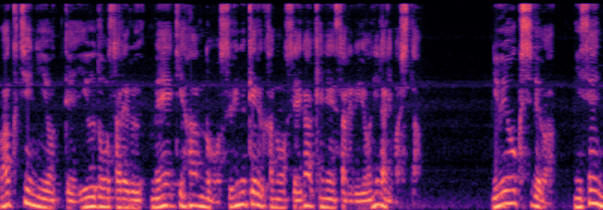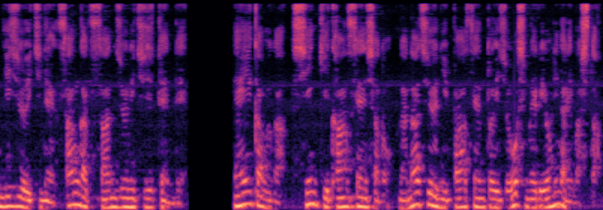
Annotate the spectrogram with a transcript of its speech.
ワクチンによって誘導される免疫反応をすり抜ける可能性が懸念されるようになりました。ニューヨーク市では2021年3月30日時点で変異株が新規感染者の72%以上を占めるようになりました。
